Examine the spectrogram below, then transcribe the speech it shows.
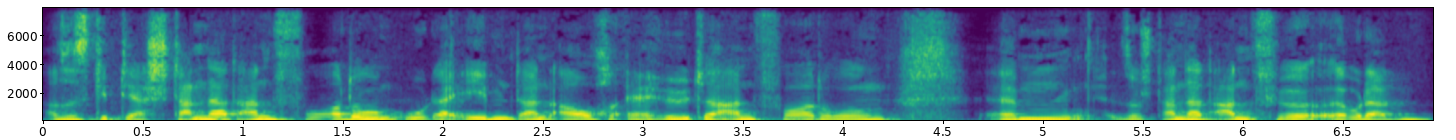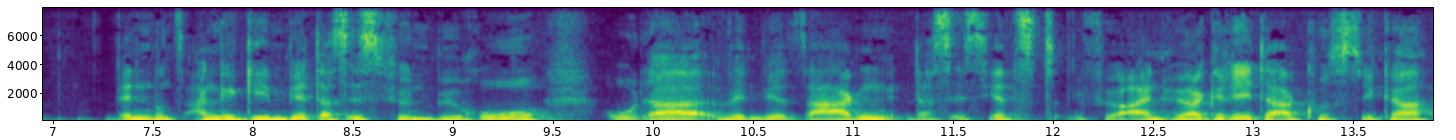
Also es gibt ja Standardanforderungen oder eben dann auch erhöhte Anforderungen. Ähm, so Standardanführ oder wenn uns angegeben wird, das ist für ein Büro oder wenn wir sagen, das ist jetzt für einen Hörgeräteakustiker,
